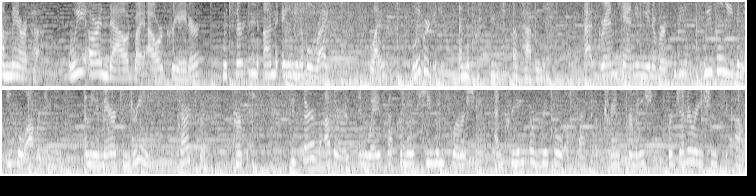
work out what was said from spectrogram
America. We are endowed by our Creator with certain unalienable rights life, liberty, and the pursuit of happiness. At Grand Canyon University, we believe in equal opportunity, and the American dream starts with purpose. To serve others in ways that promote human flourishing and create a ripple effect of transformation for generations to come.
